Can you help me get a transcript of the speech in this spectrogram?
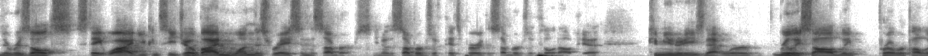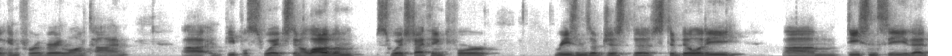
the results statewide, you can see Joe Biden won this race in the suburbs, you know, the suburbs of Pittsburgh, the suburbs of Philadelphia, communities that were really solidly pro Republican for a very long time. Uh, and people switched, and a lot of them switched, I think, for reasons of just the stability, um, decency that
